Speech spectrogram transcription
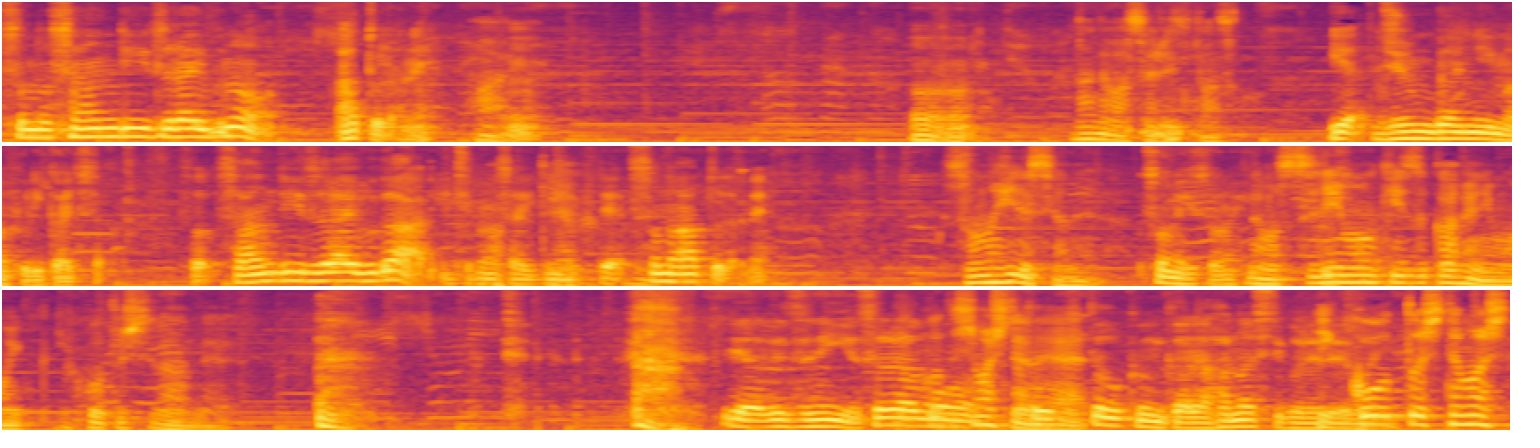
そのサンディーズライブの後だね。はい、うん。うんなんで忘れてたんですか？いや順番に今振り返ってた。そうサンディーズライブが一番最近やってその後だねその日ですよね。その日その日。でもスリーモンキーズカフェにも行行こうとしてたんで。いや別にいいよ。それはもうしましたよね。時藤君から話してくれれ行こうとしてまし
